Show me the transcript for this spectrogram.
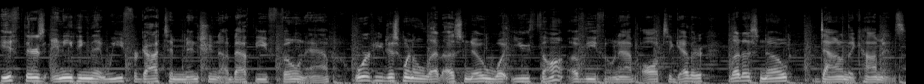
If there's anything that we forgot to mention about the phone app, or if you just want to let us know what you thought of the phone app altogether, let us know down in the comments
